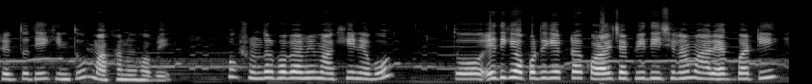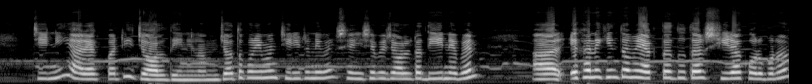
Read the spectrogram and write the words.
সেদ্ধ দিয়ে কিন্তু মাখানো হবে। খুব সুন্দরভাবে আমি মাখিয়ে নেব। তো এদিকে অপরদিকে একটা কড়াই চাপিয়ে দিয়েছিলাম আর এক বাটি চিনি আর এক বাটি জল দিয়ে নিলাম। যত পরিমাণ চিনিটা নেবেন, সেই হিসেবে জলটা দিয়ে নেবেন। আর এখানে কিন্তু আমি একটা দুতার শিরা করব না।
